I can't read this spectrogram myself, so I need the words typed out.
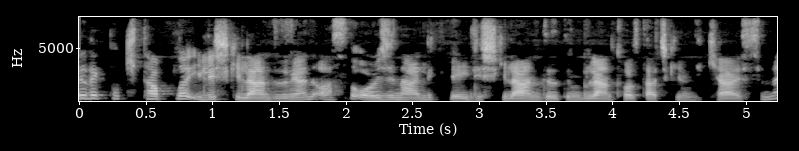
direkt bu kitapla ilişkilendirdim. Yani aslında orijinallikle ilişkilendirdim Bülent Ortaçgil'in hikayesini.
